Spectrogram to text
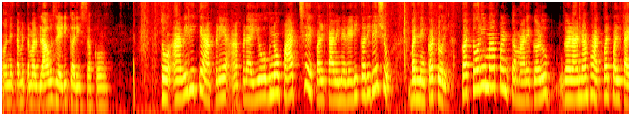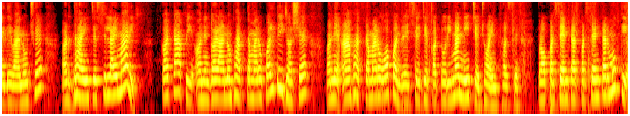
અને તમે તમારું બ્લાઉઝ રેડી કરી શકો. તો આવી રીતે આપણે આપણા યોગનો પાર્ટ છે પલટાવીને રેડી કરી દઈશું બંને કટોરી. કટોરીમાં પણ તમારે ગળું, ગળાના ભાગ પર પલટાઈ દેવાનું છે. અડધા ઇંચે સિલાઈ મારી, કટ આપી અને ગળાનો ભાગ તમારો પલટી જશે અને આ ભાગ તમારો ઓપન રહેશે જે કટોરીમાં નીચે જોઈન્ટ થશે. પ્રોપર સેન્ટર પર સેન્ટર મૂકી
